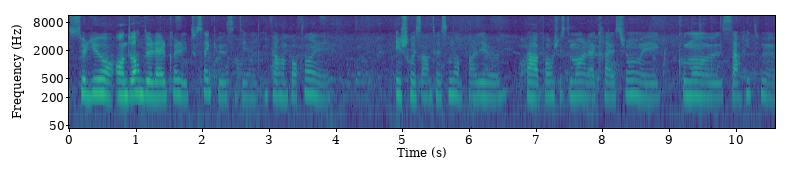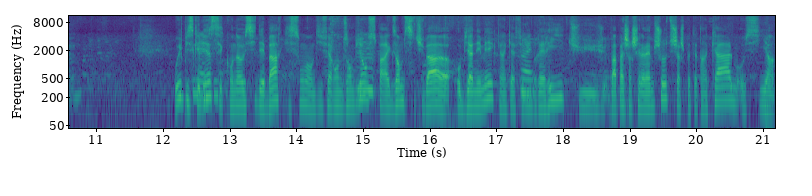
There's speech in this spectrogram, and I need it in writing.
ce lieu en, en dehors de l'alcool et tout ça que c'était hyper important. Et, et je trouvais ça intéressant d'en parler euh, par rapport justement à la création et comment euh, ça rythme. euh, Oui, puis ce qui est bien, c'est qu'on a aussi des bars qui sont dans différentes ambiances. Par exemple, si tu vas au Bien-Aimé, qui est un café Ouais. librairie, tu vas pas chercher la même chose, tu cherches peut-être un calme, aussi un,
